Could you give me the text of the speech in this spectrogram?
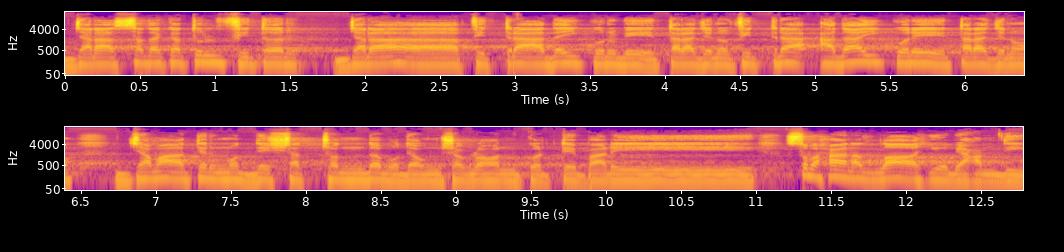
যারা সাদাকাতুল ফিতর, যারা ফিতরা আদায় করবে, তারা যেন ফিতরা আদায় করে, তারা যেন জামাতের মধ্যে স্বাচ্ছন্দ্য বোধে অংশগ্রহণ করতে পারে। সোবাহান আল্লাহ হামদি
